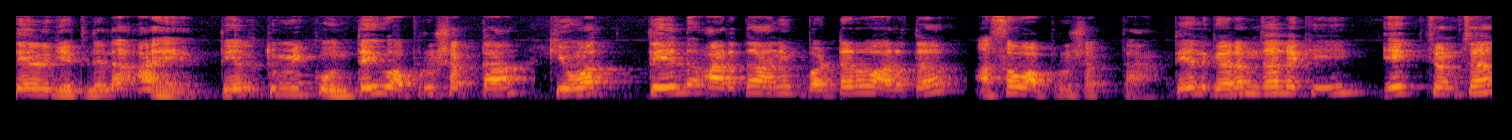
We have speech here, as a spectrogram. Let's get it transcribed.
तेल घेतलेलं आहे. तेल तुम्ही कोणतेही वापरू शकता किंवा तेल अर्ध आणि बटर अर्ध असं वापरू शकता. तेल गरम झालं की एक चमचा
